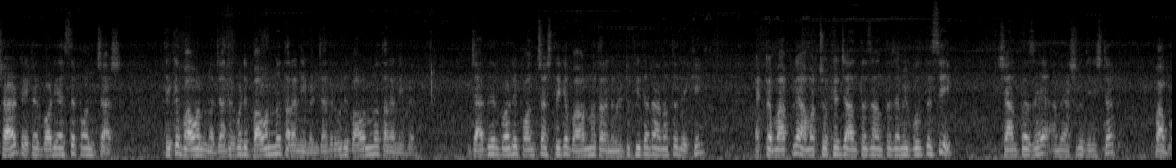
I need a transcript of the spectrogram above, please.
শার্ট, এটার বডি আছে পঞ্চাশ থেকে বাউন্ন। যাদের বডি বাউন্ন, তারা নেবেন। যাদের বডি বাউন্ন, তারা নেবেন। যাদের বডি পঞ্চাশ থেকে বাউন্ন, তারা নেবেন। একটু ফিতাটা আনো তো দেখি। একটা মাপলে আমার চোখের যে আন্তাজে আন্তাজে আমি বলতেছি, সে আন্তাজে আমি আসলে জিনিসটা পাবো।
